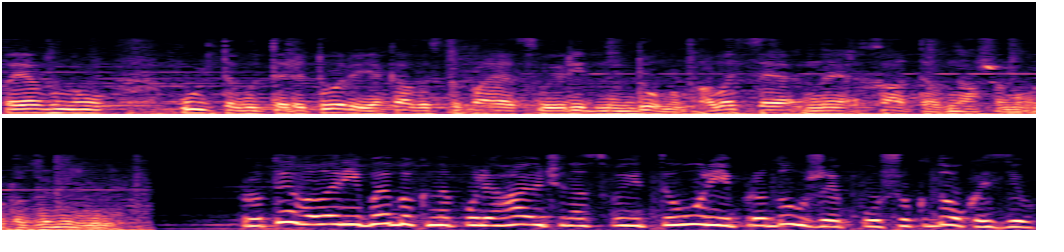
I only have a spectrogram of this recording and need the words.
певну культову територію, яка виступає своєрідним домом, але це не хата в нашому розумінні. Проте Валерій Бебек, наполягаючи на своїй теорії, продовжує пошук доказів.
